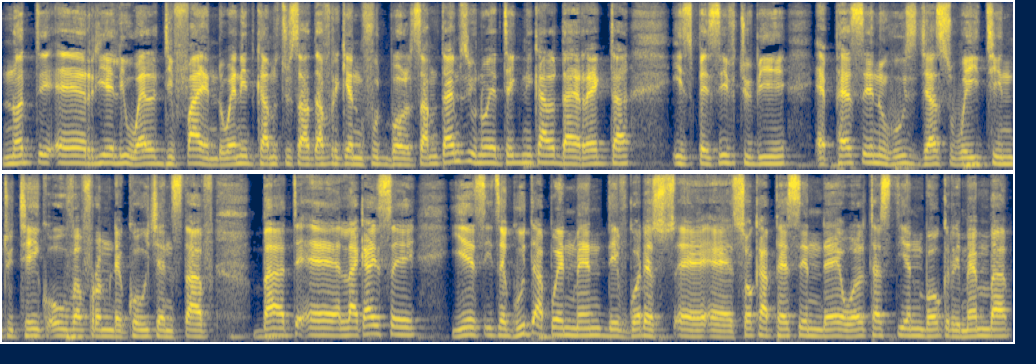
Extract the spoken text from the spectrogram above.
not uh, really well defined when it comes to South African football. Sometimes, you know, a technical director is perceived to be a person who's just waiting to take over from the coach and stuff. But uh, like I say, yes, it's a good appointment. They've got a, a, a soccer person there, Walter Steenbok. Remember,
